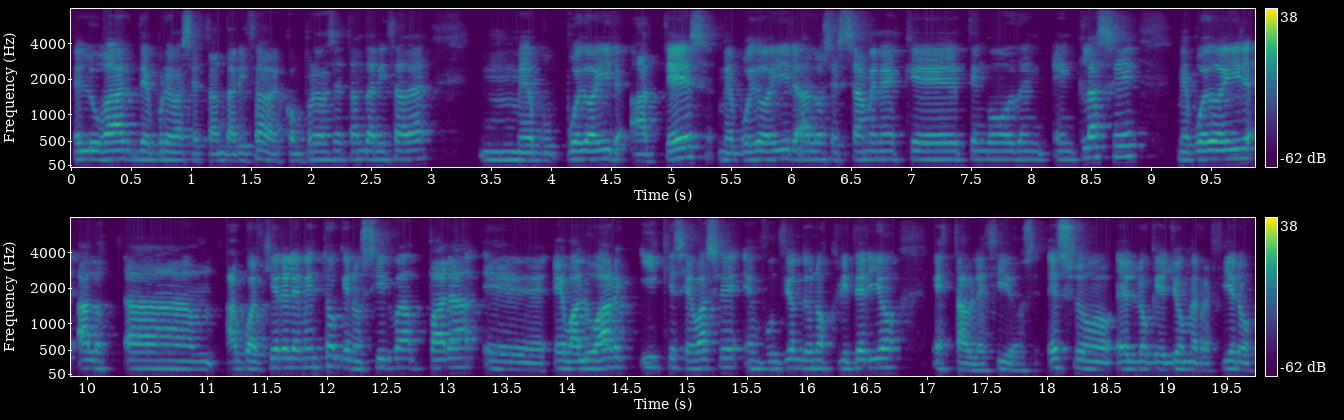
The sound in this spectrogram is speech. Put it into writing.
en lugar de pruebas estandarizadas. Con pruebas estandarizadas me puedo ir a test, me puedo ir a los exámenes que tengo en clase, me puedo ir a, cualquier elemento que nos sirva para eh, evaluar y que se base en función de unos criterios establecidos. Eso es lo que yo me refiero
